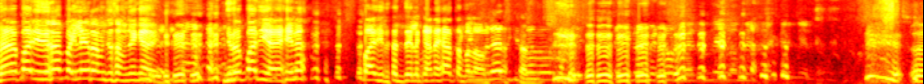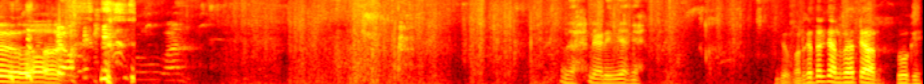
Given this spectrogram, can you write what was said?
ਮੈਂ ਭਾਜੀ ਦੇ ਨਾ ਪਹਿਲੇ ਰਮ ਚ ਸਮਝ ਗਿਆ ਜਦੋਂ ਭਾਜੀ ਆਏ ਸੀ ਨਾ ਭਾਜੀ ਦਾ ਦਿਲ ਕਹਿੰਦਾ ਹੱਥ ਮਿਲਾਓ। ਲੈ ਡੈਡੀ ਵੀ ਆ ਗਏ ਜੋਬਨ ਕਿੱਧਰ ਚੱਲ ਪਿਆ? ਤਿਆਰ ਹੋ ਕੇ।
